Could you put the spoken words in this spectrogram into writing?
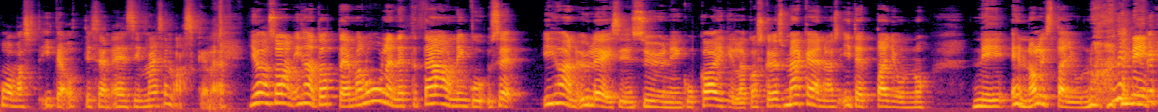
huomasi, että itse otti sen ensimmäisen askeleen. Joo, se on ihan totta. Ja mä luulen, että tämä on niinku se ihan yleisin syy niinku kaikilla, koska jos mäkään olisi itse tajunnut, niin en olisi tajunnut. niin,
